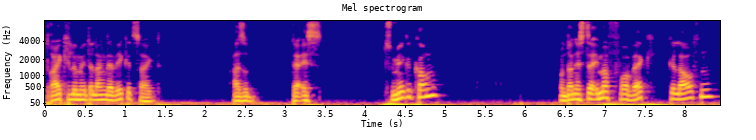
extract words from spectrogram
drei Kilometer lang der Weg gezeigt. Also der ist zu mir gekommen und dann ist er immer vorweg gelaufen,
